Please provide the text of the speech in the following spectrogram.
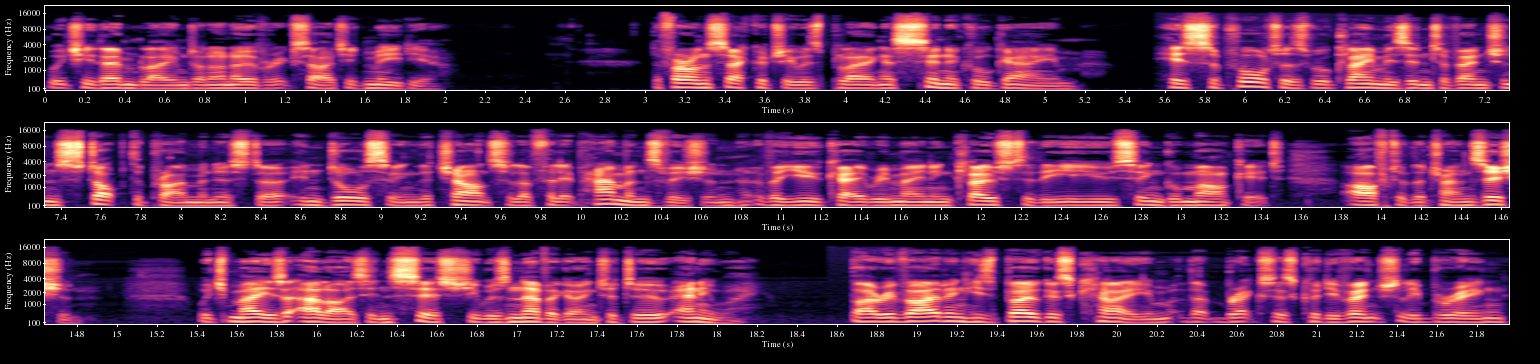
which he then blamed on an overexcited media. The Foreign Secretary was playing a cynical game. His supporters will claim his intervention stopped the Prime Minister endorsing the Chancellor Philip Hammond's vision of a UK remaining close to the EU single market after the transition which May's allies insist she was never going to do anyway. By reviving his bogus claim that Brexit could eventually bring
